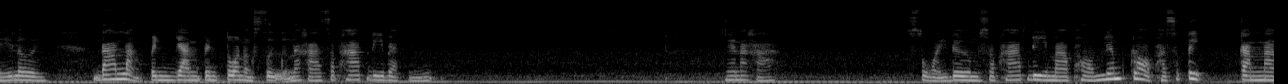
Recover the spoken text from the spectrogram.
นี้เลย ด้านหลังเป็นยันเป็นตัวหนังสือนะคะ สภาพดีแบบนี้ เนี่ยนะคะ สวยเดิมสภาพดีมาพร้อมเลี่ยมกรอบพลาสติกกันน้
